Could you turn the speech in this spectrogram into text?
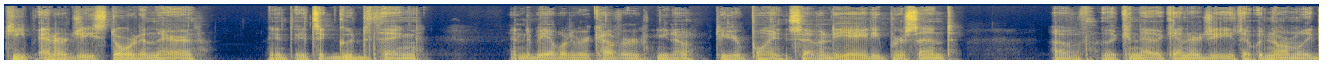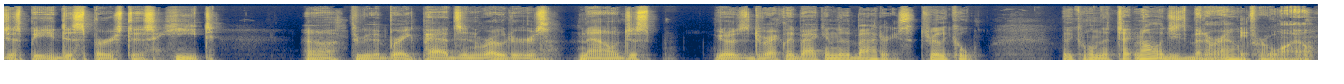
keep energy stored in there, it, it's a good thing. And to be able to recover, you know, to your point, 70, 80% of the kinetic energy that would normally just be dispersed as heat uh, through the brake pads and rotors now just goes directly back into the batteries. It's really cool. Really cool. And the technology's been around for a while.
